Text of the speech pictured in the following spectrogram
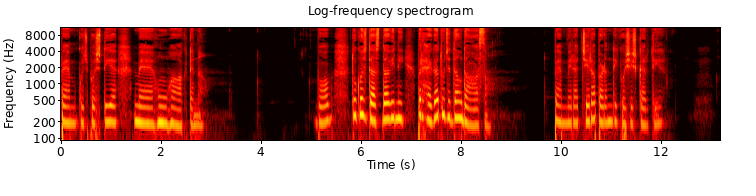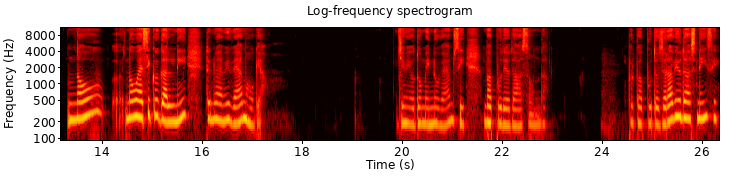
ਪੈਮ ਕੁਝ ਪੁੱਛਦੀ ਹੈ, ਮੈਂ ਹੂੰ ਹਾਂ ਆਖ ਦਿੰਨਾ। ਬੌਬ, ਤੂੰ ਕੁਝ ਦੱਸਦਾ ਵੀ ਨਹੀਂ, ਪਰ ਹੈਗਾ ਤੂੰ ਜਿੱਦਾਂ ਉਦਾਸ ਆ। ਪੈਮ ਮੇਰਾ ਚਿਹਰਾ ਪੜਨ ਦੀ ਕੋਸ਼ਿਸ਼ ਕਰਦੀ ਹੈ। ਨੋ ਨੋ ਐਸੀ ਕੋਈ ਗੱਲ ਨਹੀਂ ਤੈਨੂੰ ਐਵੇਂ ਵਹਿਮ ਹੋ ਗਿਆ ਜਿਵੇਂ ਉਦੋਂ ਮੈਨੂੰ ਵਹਿਮ ਸੀ ਬਾਪੂ ਦੇ ਉਦਾਸ ਹੋਣ ਦਾ ਪਰ ਬਾਪੂ ਤਾਂ ਜ਼ਰਾ ਵੀ ਉਦਾਸ ਨਹੀਂ ਸੀ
